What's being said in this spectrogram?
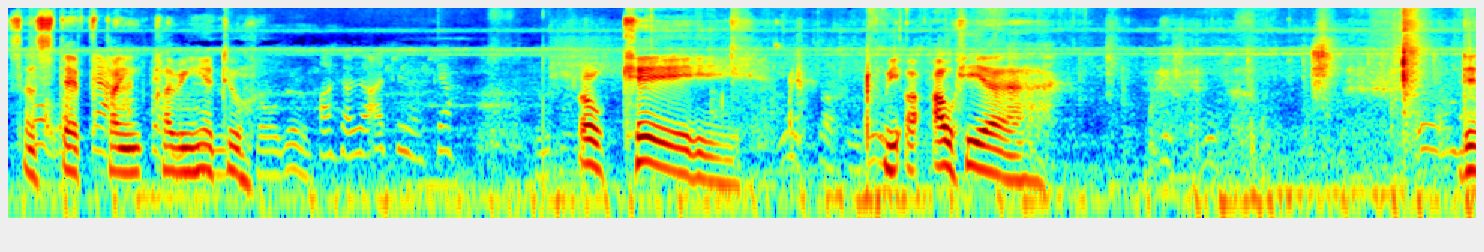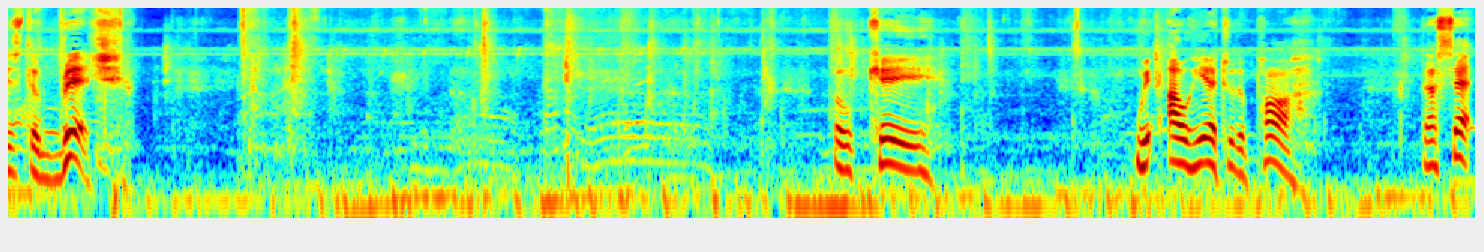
some step climbing, climbing here too. Okay we are out here. This is the bridge. Okay. We out here to the park that's it.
